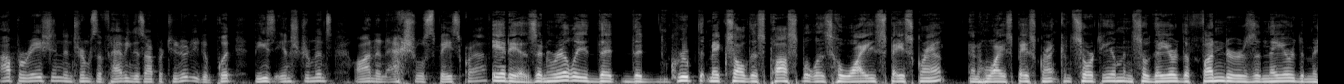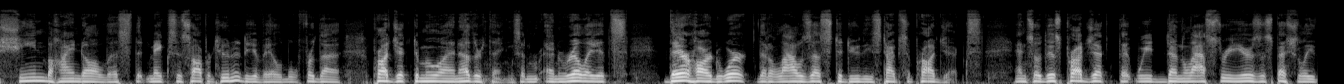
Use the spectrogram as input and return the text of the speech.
operation in terms of having this opportunity to put these instruments on an actual spacecraft? It is, and really, the the group that makes all this possible is Hawaii Space Grant and Hawaii Space Grant Consortium, and so they are the funders and they are the machine behind all this that makes this opportunity available for the Project Imua and other things. And and really, it's their hard work that allows us to do these types of projects. And so this project that we'd done the last three years, especially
